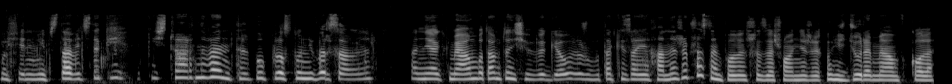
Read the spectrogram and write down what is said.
Musieli mi wstawić taki jakiś czarny wentyl, po prostu uniwersalny. A nie jak miałam, bo tamten się wygiął, już był taki zajechany, że przez ten powietrze zeszło, a nie, że jakąś dziurę miałam w kole.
